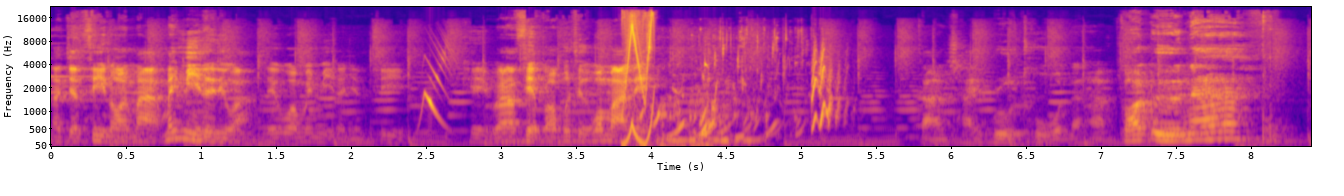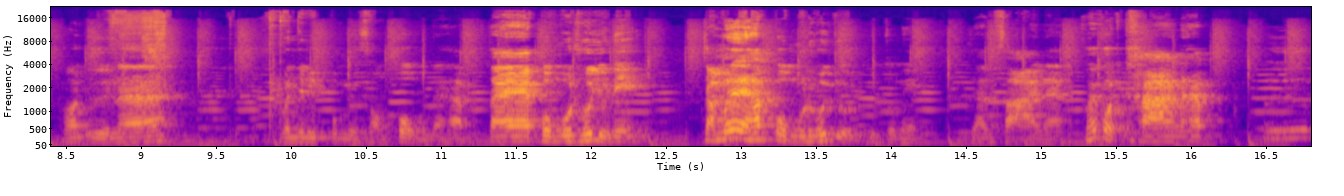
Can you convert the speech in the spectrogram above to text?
ลาเจนซี่น้อยมากไม่มีเลยดีกว่าเรียกว่าไม่มีลาเจนซี่โอเคเวลาเสียบต่อมือถือก็ประมาณนี้การใช้บลูทูธนะครับก่อนอื่นนะก่อนอื่นนะ มันจะมีปุ่มอยู่2ปุ่มนะครับ แต่ปุ่มบลูทูธอยู่นี่จำไม่ได้ครับปุ่มบลูทูธอยู่อยู่ตรงนี้ด้านซ้ายนะให้กดค้างนะครับปึ๊บ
